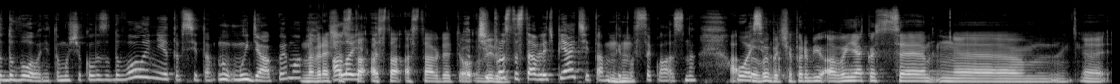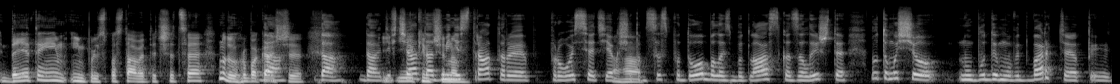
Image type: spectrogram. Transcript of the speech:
незадоволені. Тому що коли задоволені, то всі там ну ми дякуємо. Навряд але- ста- оста- оставлять Ну, чи просто ставлять 5 і там, Мгм. типу, все класно. Ось. Вибач, я переб'ю. А ви якось це е, е, даєте їм імпульс поставити? Чи це, ну, грубо кажучи, Да, да. І- Дівчата, чином? адміністратори просять, якщо Ага. там все сподобалось, будь ласка, залиште. Ну тому що ну будемо відверті, ти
